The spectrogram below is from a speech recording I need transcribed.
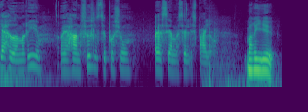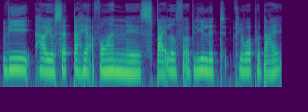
Jeg hedder Marie, og jeg har en fødselsdepression, og jeg ser mig selv i spejlet. Marie, vi har jo sat dig her foran øh, spejlet for at blive lidt klogere på dig,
